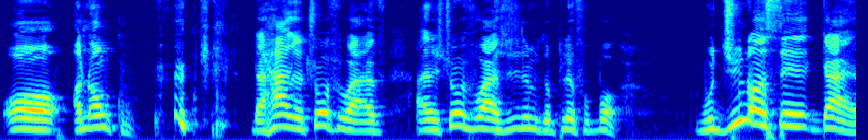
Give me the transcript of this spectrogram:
or an uncle that has a trophy wife and his trophy wife is using him to play football, would you not say, guy,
